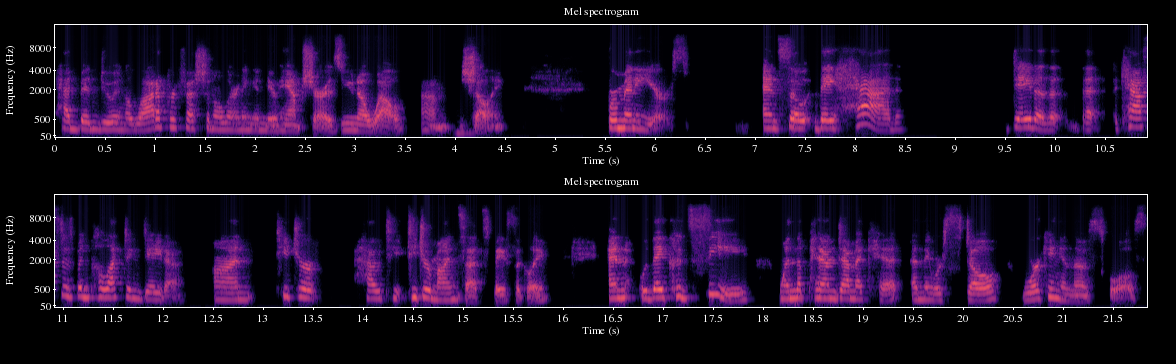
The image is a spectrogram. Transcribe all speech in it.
had been doing a lot of professional learning in New Hampshire, as you know well, um, Shelley, for many years. And so they had data that, that CAST has been collecting data on teacher, how te- teacher mindsets, basically. And they could see when the pandemic hit and they were still working in those schools.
